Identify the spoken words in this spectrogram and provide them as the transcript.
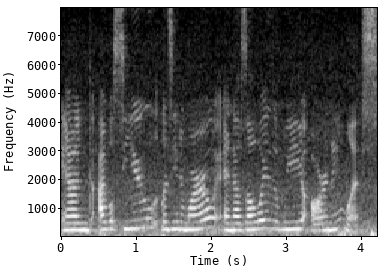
and I will see you, Lizzie, tomorrow. And as always, we are nameless.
